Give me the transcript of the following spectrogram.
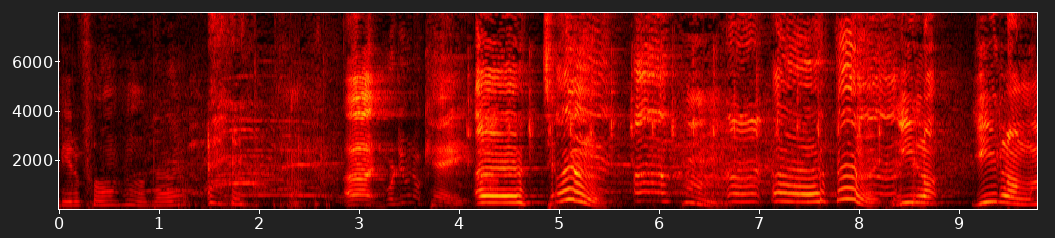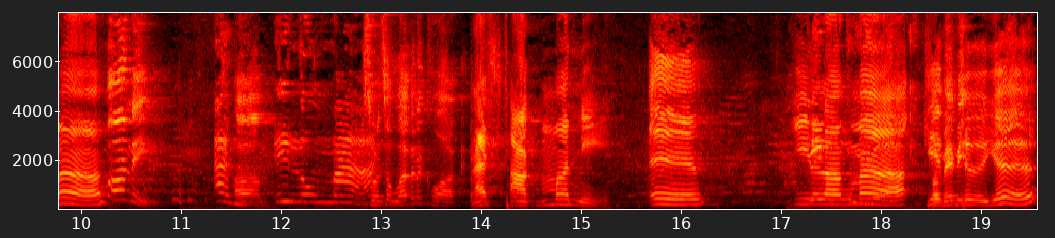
beautiful. Uh, we're doing okay. Uh, uh, uh, uh, uh, Elon, Elon Ma. Money. Um, Elon Musk. so it's 11 o'clock. Let's talk money. Uh, Elon Ma, give maybe- to you.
